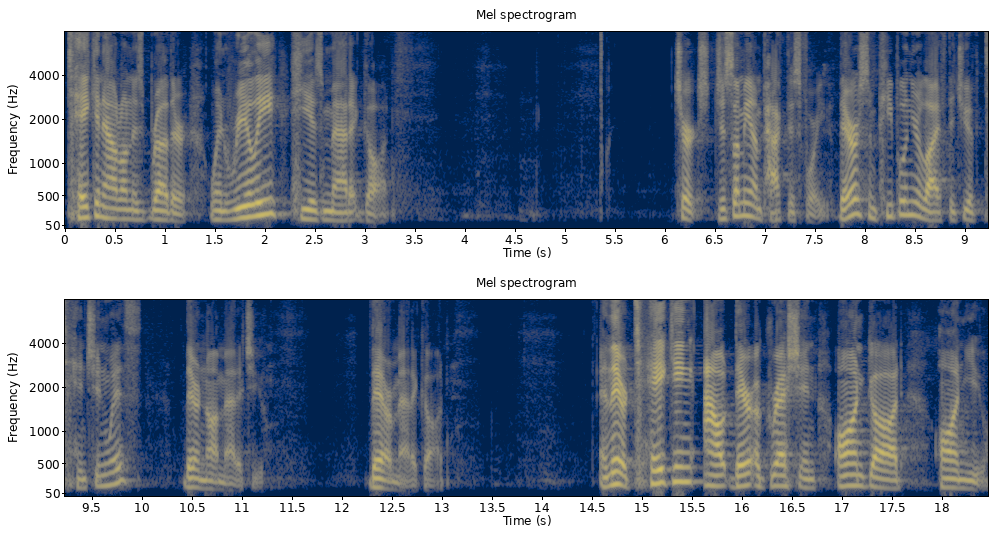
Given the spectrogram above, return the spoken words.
taken out on his brother when really he is mad at God. Church, just let me unpack this for you. There are some people in your life that you have tension with, they're not mad at you, they are mad at God. And they are taking out their aggression on God on you.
